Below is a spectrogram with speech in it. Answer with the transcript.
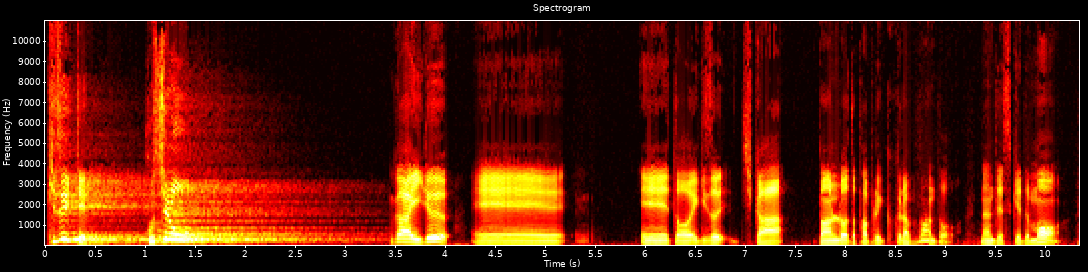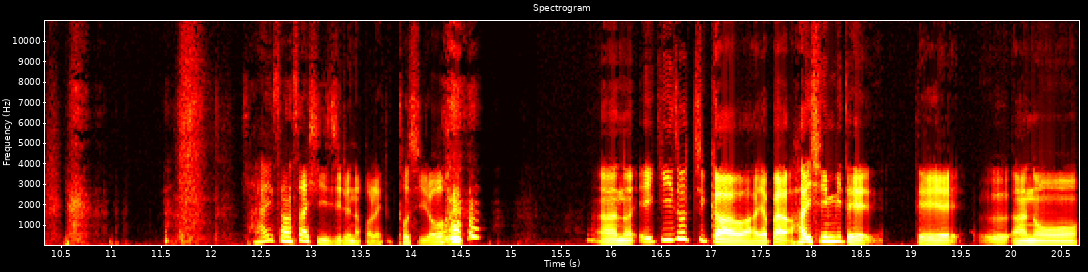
気づいて、星郎がいる、えー、えー、と、エキゾチカバンロードパブリッククラブバンドなんですけども、再三再四いじるな、これ、敏郎。あの、エキゾチカはやっぱり配信見てて、あの、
